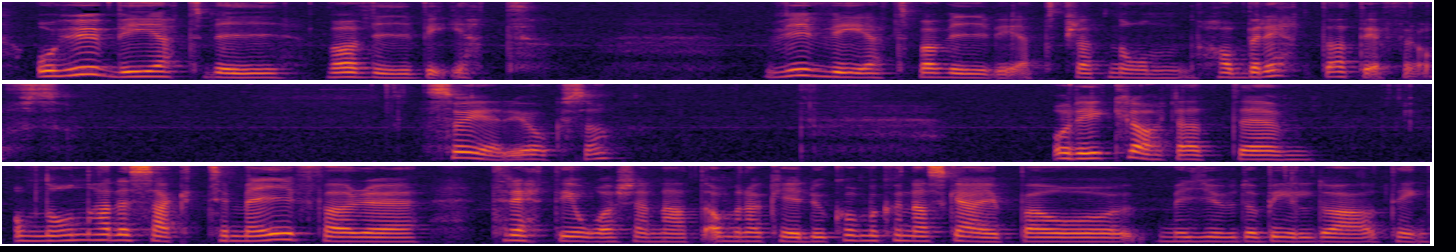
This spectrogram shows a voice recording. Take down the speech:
Och hur vet vi vad vi vet? Vi vet vad vi vet för att någon har berättat det för oss. Så är det ju också. Och det är klart att eh, om någon hade sagt till mig för eh, 30 år sedan att oh, men okej, du kommer kunna skypa och med ljud och bild och allting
